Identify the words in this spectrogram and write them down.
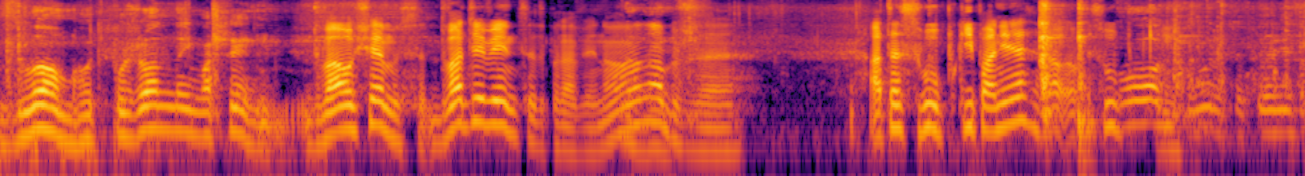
złom od porządnej maszyny. 2800, 2900 prawie, no Mhm. dobrze. A te słupki, panie? No, O Słupki. kurczę, to jest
